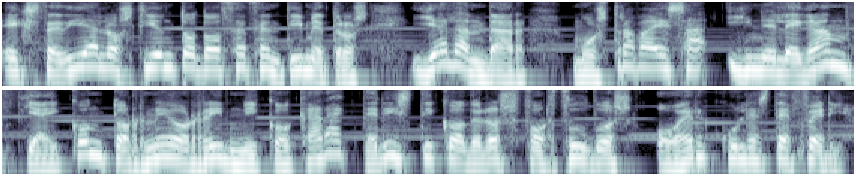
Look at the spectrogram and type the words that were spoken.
excedía los 112 centímetros y al andar mostraba esa inelegancia y contorneo rítmico característico de los forzudos o Hércules de feria.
